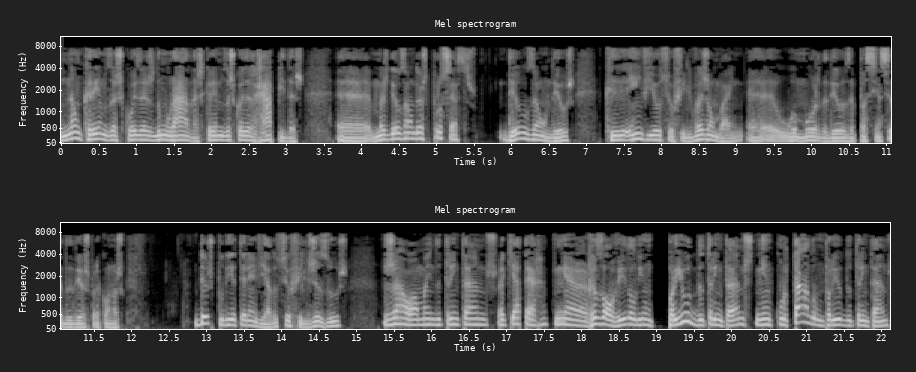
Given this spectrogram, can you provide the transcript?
não queremos as coisas demoradas, queremos as coisas rápidas. mas Deus é um Deus de processo. Deus é um Deus que enviou o seu Filho. Vejam bem uh, o amor de Deus, a paciência de Deus para connosco. Deus podia ter enviado o seu Filho Jesus, já homem de 30 anos, aqui à Terra. Tinha resolvido ali um período de 30 anos, tinha encurtado um período de 30 anos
